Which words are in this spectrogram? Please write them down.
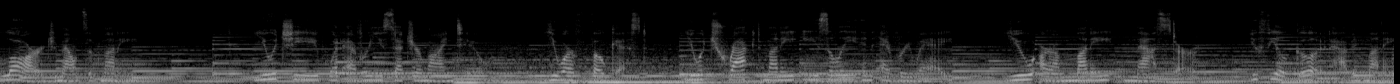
large amounts of money. You achieve whatever you set your mind to. You are focused. You attract money easily in every way. You are a money master. You feel good having money.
